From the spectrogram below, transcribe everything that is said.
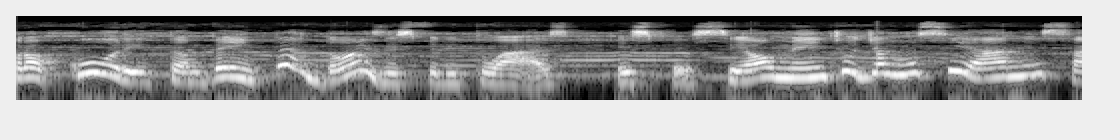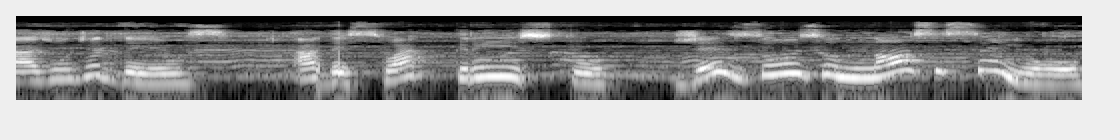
Procurem também ter dons espirituais, especialmente o de anunciar a mensagem de Deus. Agradeço a Cristo, Jesus, o nosso Senhor,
